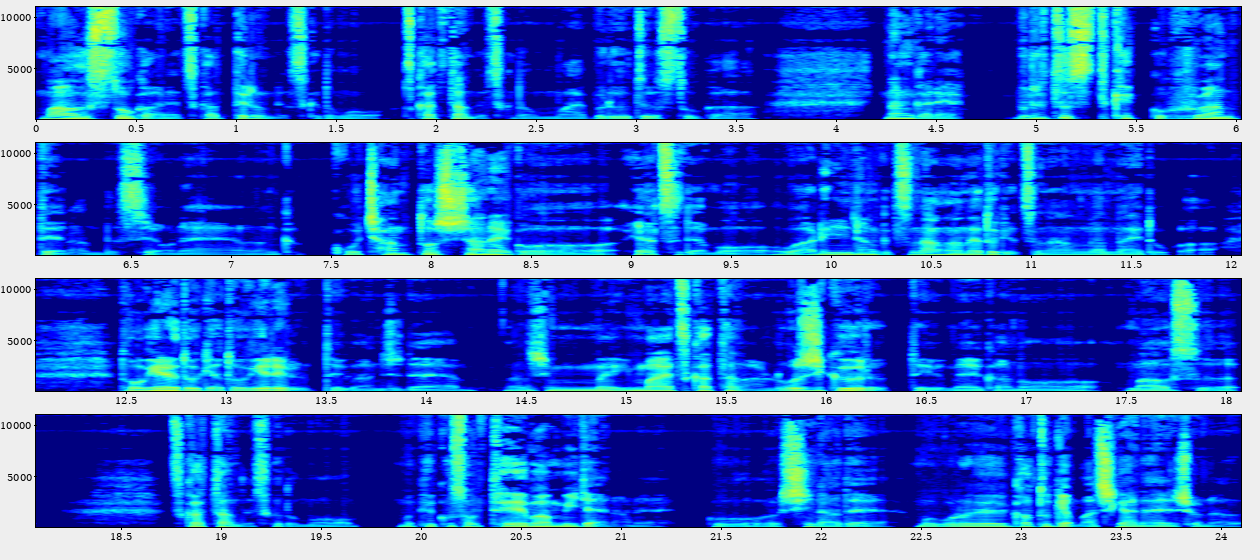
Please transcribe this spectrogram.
マウスとかね、使ってるんですけども、使ってたんですけども、前、Bluetooth とか、なんかね、Bluetooth って結構不安定なんですよね。なんかこう、ちゃんとしたね、こう、やつでも、割になんか繋がんないときは繋がんないとか、途切れるときは途切れるっていう感じで、私前使ったのはロジクールっていうメーカーのマウス使ったんですけども、まあ、結構その定番みたいなね、こう、品で、もうこれ買っときは間違いないでしょうな、っ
